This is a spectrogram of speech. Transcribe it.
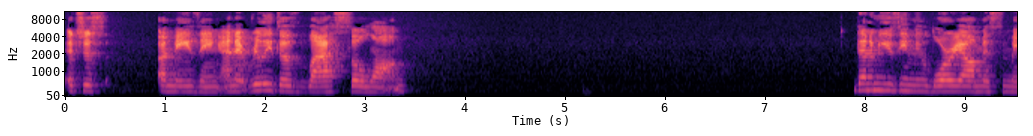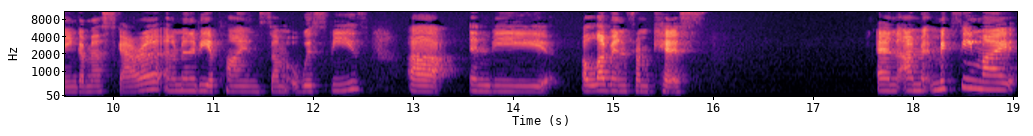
It's just amazing and it really does last so long. Then I'm using the L'Oreal Miss Manga Mascara and I'm going to be applying some wispies uh, in the 11 from Kiss. And I'm mixing my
